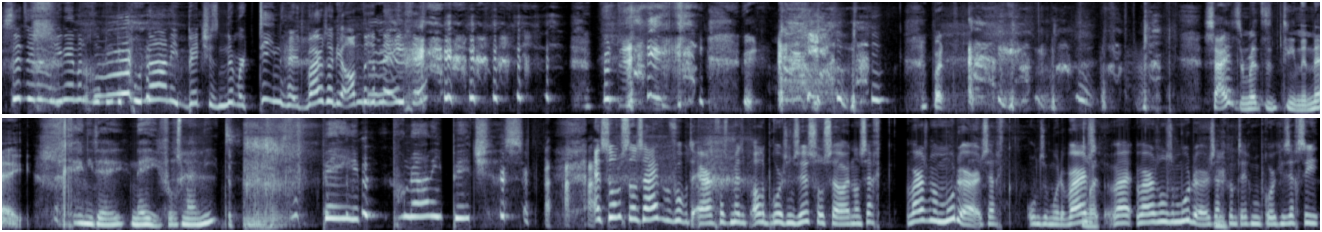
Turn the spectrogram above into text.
zit, in een vriendinnengroep die de Punani bitches nummer 10 heet. Waar zijn die andere negen? Maar... Zijn ze met z'n tienen? Nee. Geen idee. Nee, volgens mij niet. P- Punani bitches. En soms dan zijn we bijvoorbeeld ergens met alle broers en zussen of zo. En dan zeg ik, waar is mijn moeder? Zeg ik, onze moeder. Waar is, waar, waar is onze moeder? Zeg ik dan tegen mijn broertje. Zegt ze,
